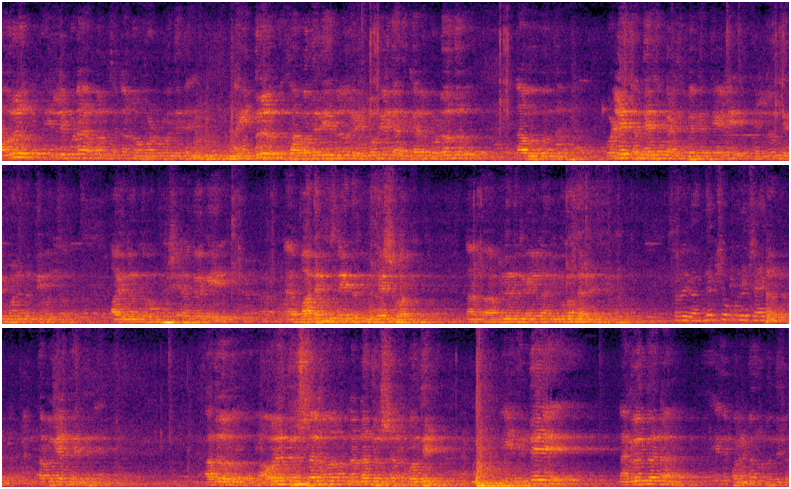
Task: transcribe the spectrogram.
ಅವರು ಇಲ್ಲಿ ಕೂಡ ಮನಸ್ಸನ್ನ ನೋವು ಮಾಡ್ಕೊಂಡಿದೆ ಇಬ್ರು ಸಹೋದರಿಯರು, ಹೆಣ್ಮಕ್ಳಿಗೆ ಅಧಿಕಾರ ಕೊಡೋದು ನಾವು ಒಂದು ಒಳ್ಳೆ ಸಂದೇಶ ಕಳಿಸ್ಬೇಕಂತ ಹೇಳಿ ಎಲ್ಲರೂ ತೀರ್ಮಾನದಲ್ಲಿ ಇವತ್ತು ಆಗಿರುವಂತ ಒಂದು ವಿಷಯ ಹಾಗಾಗಿ ಮಾಧ್ಯಮ ಸ್ನೇಹಿತರು ವಿಶೇಷವಾಗಿ ನಾನು ಅಭಿನಂದನೆಗಳನ್ನ ನಿಮಗೂ ಸಲ್ಲಿಸ್ತೇನೆ. ತಮಗೆ ಹೇಳ್ತಾ ಇದ್ದೇನೆ. ಅದು ಅವರ ದೃಷ್ಟನೂ ನನ್ನ ದೃಷ್ಟನೂ ಗೊತ್ತಿಲ್ಲ. ಈ ಹಿಂದೆ ನಗರದ ಬಂದಿಲ್ಲ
